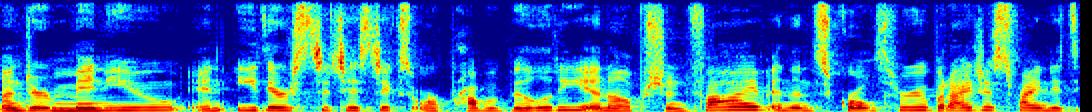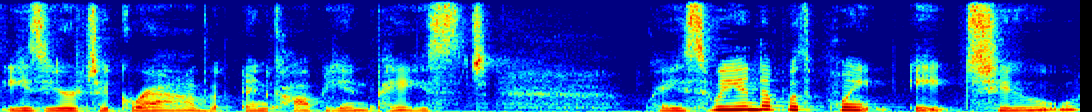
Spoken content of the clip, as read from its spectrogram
under menu and either statistics or probability in option 5 and then scroll through, but I just find it's easier to grab and copy and paste. Okay, so we end up with 0.82,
